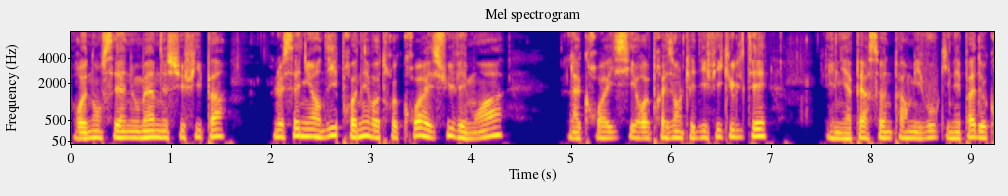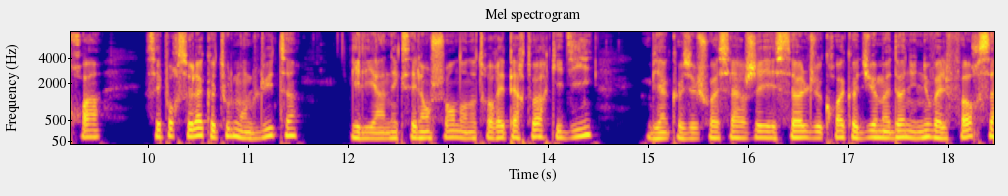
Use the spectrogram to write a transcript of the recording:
renoncer à nous-mêmes ne suffit pas. Le Seigneur dit Prenez votre croix et suivez-moi. La croix ici représente les difficultés. Il n'y a personne parmi vous qui n'ait pas de croix. C'est pour cela que tout le monde lutte. Il y a un excellent chant dans notre répertoire qui dit Bien que je sois chargé et seul, je crois que Dieu me donne une nouvelle force.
